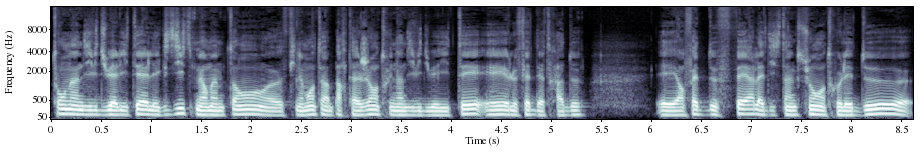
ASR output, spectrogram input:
ton individualité, elle existe, mais en même temps, euh, finalement, tu es partagé entre une individualité et le fait d'être à deux. Et en fait, de faire la distinction entre les deux,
